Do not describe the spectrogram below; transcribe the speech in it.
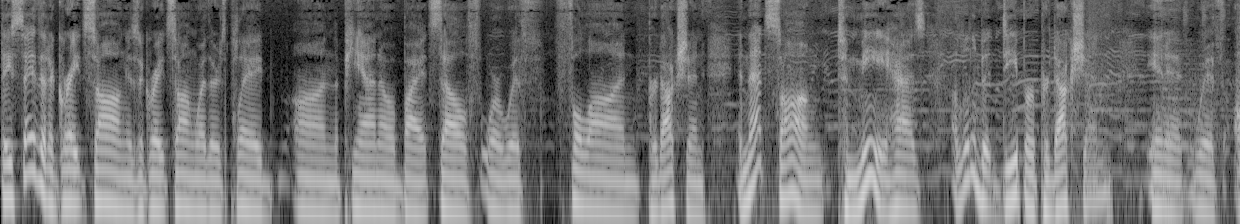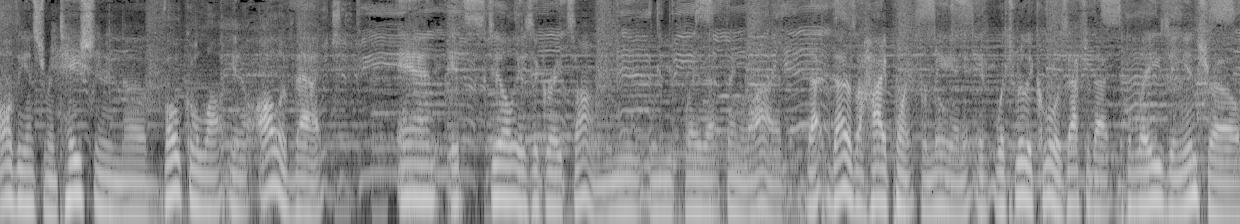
they say that a great song is a great song, whether it's played on the piano by itself or with full on production. And that song, to me, has a little bit deeper production in it with all the instrumentation and the vocal, you know, all of that and it still is a great song when you when you play that thing live. That that is a high point for me. And it, it, what's really cool is after that blazing intro,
